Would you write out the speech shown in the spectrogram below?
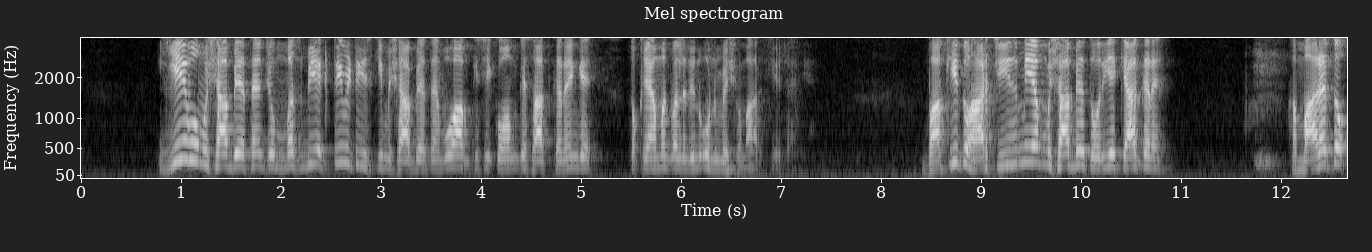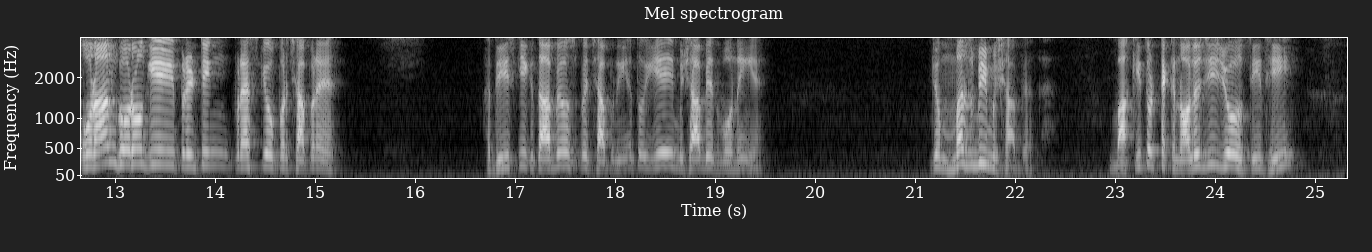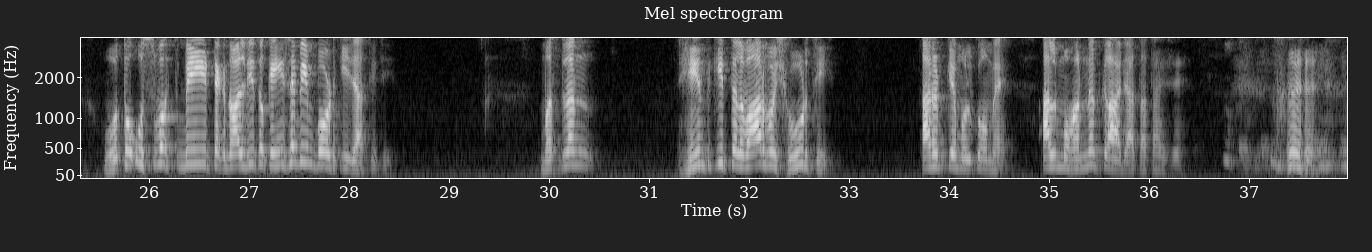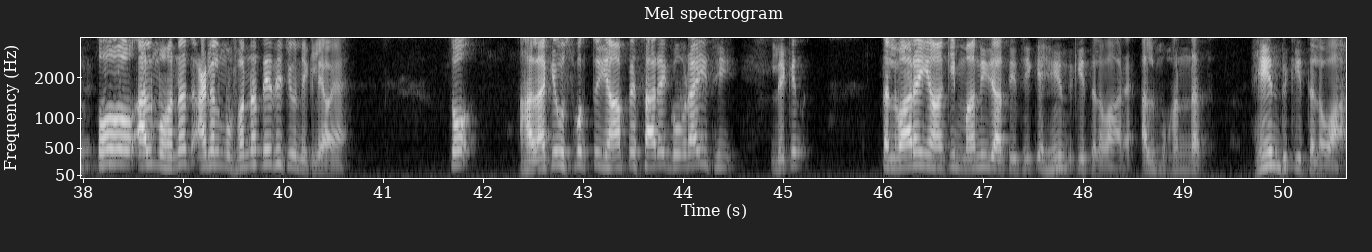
یہ وہ مشابت ہیں جو مذہبی ایکٹیویٹیز کی مشابت ہیں۔ وہ آپ کسی قوم کے ساتھ کریں گے تو قیامت والے دن ان میں شمار کیے جائیں گے۔ باقی تو ہر چیز میں اب مشابت ہو رہی ہے، کیا کریں؟ ہمارے تو قرآن گوروں کی پرنٹنگ پریس کے اوپر چھپ رہے ہیں۔ حدیث کی کتابیں اس پہ چھپ رہی ہیں تو یہ مشابت وہ نہیں ہے۔ جو مذہبی مشابت ہے۔ باقی تو ٹیکنالوجی جو ہوتی تھی، وہ تو اس وقت بھی ٹیکنالوجی تو کہیں سے بھی امپورٹ کی جاتی تھی۔ مثلا ہند کی تلوار مشہور تھی۔ عرب کے ملکوں میں المحنت کہا جاتا تھا اسے۔ او المحنت المفنت دے دی چوں نکلے ہوا ہے۔ تو حالانکہ اس وقت تو یہاں پہ سارے گمراہی تھی، لیکن تلواریں یہاں کی مانی جاتی تھی کہ ہند کی تلوار ہے، المحنت، ہند کی تلوار۔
